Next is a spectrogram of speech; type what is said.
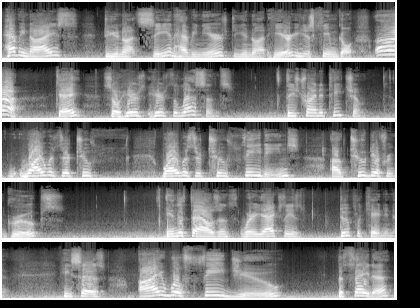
Having eyes, do you not see? And having ears, do you not hear? You just keep them go, ah! Okay? So here's, here's the lessons he's trying to teach them. Why was there two, why was there two feedings of two different groups in the thousands where he actually is duplicating it? He says, I will feed you, Bethsaida,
